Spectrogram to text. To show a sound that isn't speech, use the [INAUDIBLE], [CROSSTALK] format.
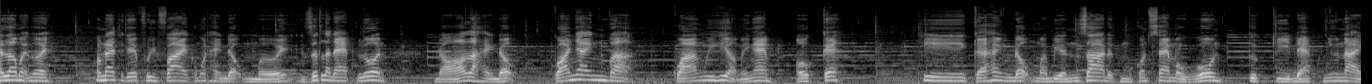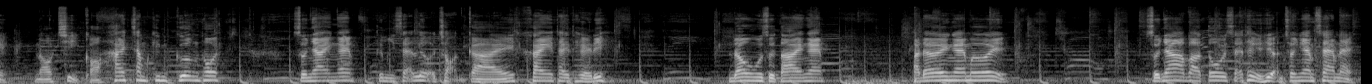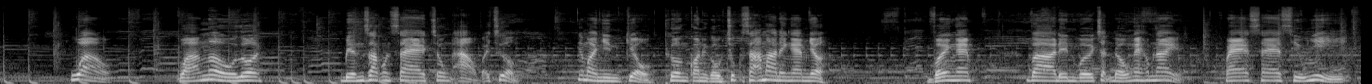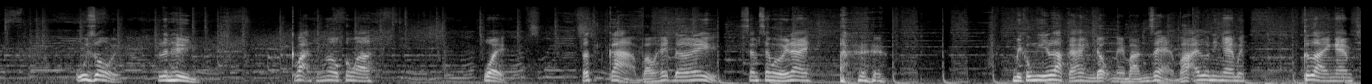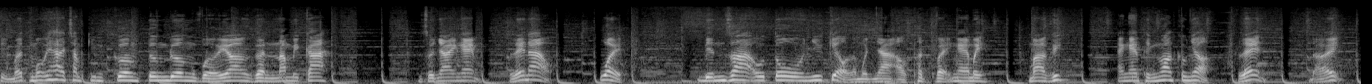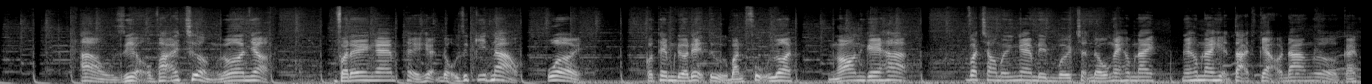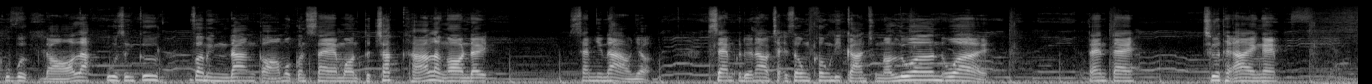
Hello mọi người, hôm nay thì game Free Fire có một hành động mới rất là đẹp luôn. Đó là hành động quá nhanh và quá nguy hiểm anh em. Ok. Thì cái hành động mà biến ra được một con xe màu gold cực kỳ đẹp như này Nó chỉ có 200 kim cương thôi. Rồi nha anh em, thì mình sẽ lựa chọn cái khay thay thế đi. Đâu rồi ta anh em? À đây anh em ơi. Rồi nha, và tôi sẽ thể hiện cho anh em xem này. Wow. Quá ngầu luôn. Biến ra con xe trông ảo vãi trưởng Nhưng mà nhìn kiểu thương con gấu trúc dã man anh em nhở Với anh em Và đến với trận đấu ngày hôm nay Khoe xe xíu nhỉ. Úi rồi lên hình. Các bạn thấy ngầu không à Uầy Tất cả vào hết đây. Xem xe mới này. [LAUGHS] Mình không nghĩ là cái hành động này bán rẻ vãi luôn anh em ơi. Tức là anh em chỉ mất mỗi 200 kim cương tương đương với uh, gần 50k rồi nha anh em, lên nào? Uầy, biến ra ô tô như kiểu là một nhà ảo thật vậy anh em ơi. Magic, anh em thấy ngon không nhở? Lên, đấy. Ảo diệu vãi trưởng luôn nhở. Và đây anh em thể hiện độ dích kít nào? Uầy, có thêm đứa đệ tử bắn phụ luôn. Ngon ghê ha. Và chào mừng anh em đến với trận đấu ngày hôm nay. Ngày hôm nay hiện tại thì kẹo đang ở cái khu vực đó là khu dân cư. Và mình đang có một con xe Monster Truck khá là ngon đây. Xem như nào nhở? Xem có đứa nào chạy rông không đi cán chúng nó luôn. Ui Ten ten Chưa thấy ai anh em.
